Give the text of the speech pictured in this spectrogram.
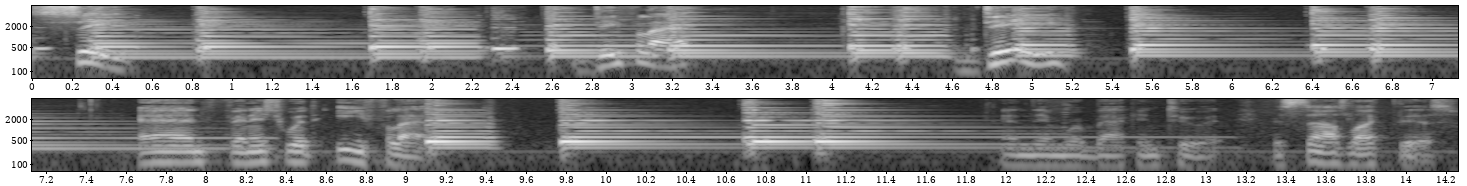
C, D flat, D, and finish with E flat. And then we're back into it. It sounds like this.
